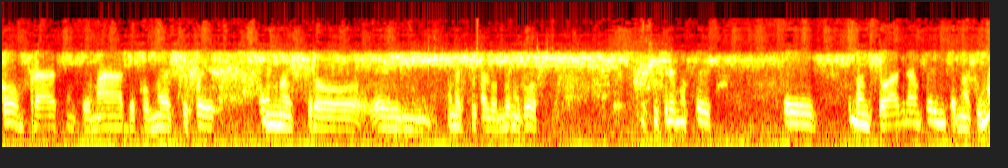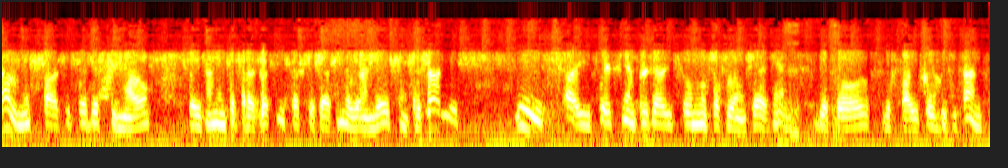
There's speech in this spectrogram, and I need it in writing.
compras, en tema de comercio pues en nuestro en, nuestro salón de negocios. Aquí tenemos pues eh, como toda gran feria internacional, un espacio pues destinado precisamente para esas citas que se hacen los grandes empresarios. Y ahí pues siempre se ha visto mucha afluencia de gente de todos los países visitantes,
